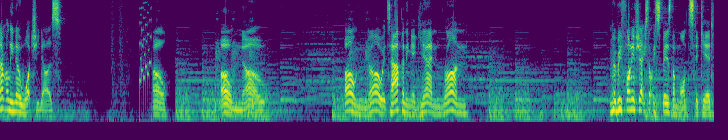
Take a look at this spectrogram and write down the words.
don't really know what she does. Oh. Oh no. Oh no, it's happening again. Run. It would be funny if she accidentally spears the Monster Kid.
